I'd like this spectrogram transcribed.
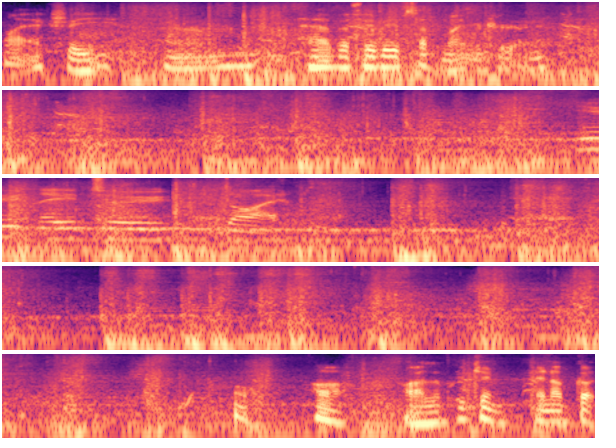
I actually um, have a fair bit of stuff in my inventory right now. Need to die. Oh, ah, I love the gym. And I've got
